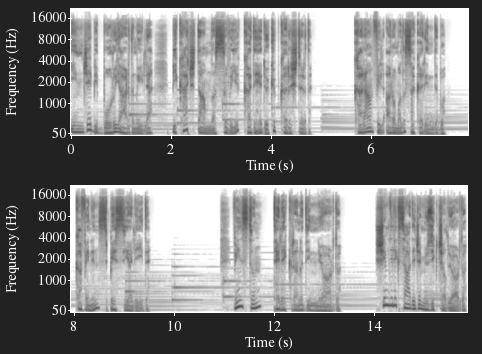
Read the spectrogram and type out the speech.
ince bir boru yardımıyla birkaç damla sıvıyı kadehe döküp karıştırdı. Karanfil aromalı sakarindi bu. Kafenin spesiyaliydi. Winston telekranı dinliyordu. Şimdilik sadece müzik çalıyordu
